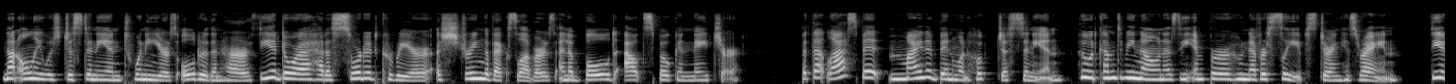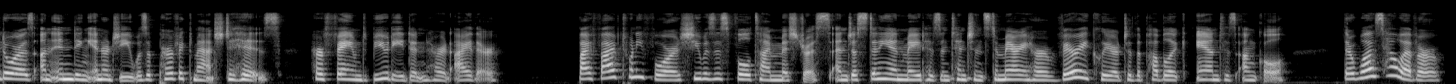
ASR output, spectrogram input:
Not only was Justinian 20 years older than her, Theodora had a sordid career, a string of ex lovers, and a bold, outspoken nature. But that last bit might have been what hooked Justinian, who would come to be known as the emperor who never sleeps during his reign. Theodora's unending energy was a perfect match to his. Her famed beauty didn't hurt either. By 524, she was his full time mistress, and Justinian made his intentions to marry her very clear to the public and his uncle. There was, however,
